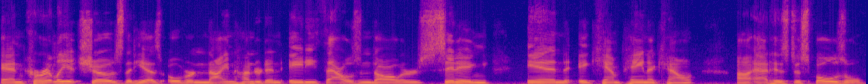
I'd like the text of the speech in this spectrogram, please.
And currently, it shows that he has over nine hundred and eighty thousand dollars sitting in a campaign account uh, at his disposal,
